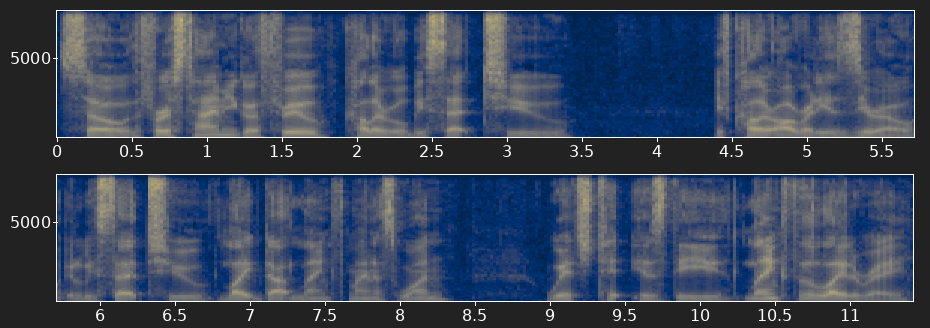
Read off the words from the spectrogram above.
So the first time you go through, color will be set to, if color already is 0, it'll be set to light.length minus 1, which is the length of the light array,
